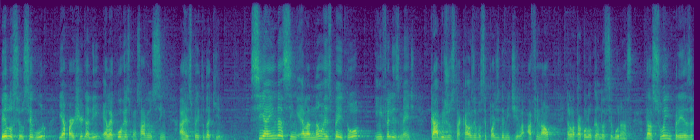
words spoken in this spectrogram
pelo seu seguro e a partir dali ela é corresponsável sim a respeito daquilo. Se ainda assim ela não respeitou, infelizmente, cabe justa causa e você pode demiti-la. Afinal, ela está colocando a segurança da sua empresa,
